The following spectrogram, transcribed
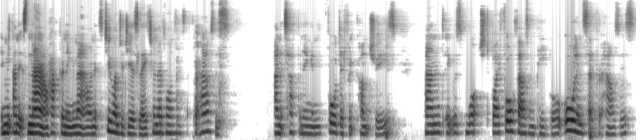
and it's now happening now, and it's 200 years later, and everyone's in separate houses. And it's happening in four different countries. And it was watched by 4,000 people, all in separate houses,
